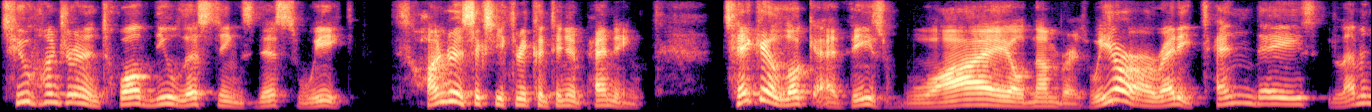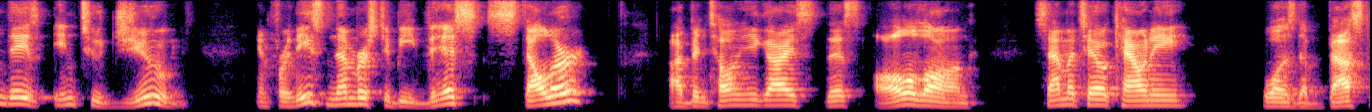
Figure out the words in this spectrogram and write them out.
212 new listings this week, 163 continued pending. Take a look at these wild numbers. We are already 10 days, 11 days into June. And for these numbers to be this stellar, I've been telling you guys this all along. San Mateo County was the best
